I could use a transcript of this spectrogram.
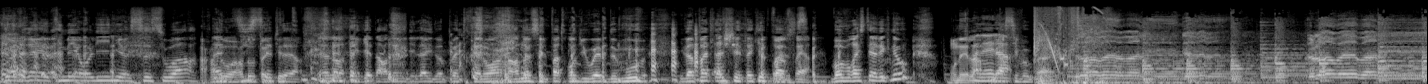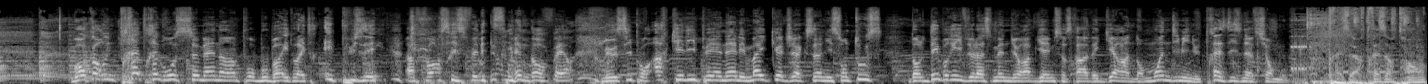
Il devrait être mis en ligne ce soir Arnaud, à Arnaud, 17h. t'inquiète. Non, non, t'inquiète, Arnaud, il est là, il doit pas être très loin. Arnaud, c'est le patron du web de Move. Il va pas te lâcher, t'inquiète pas, frère. Bon, vous restez avec nous On est là. On est là. Merci beaucoup. Bon, encore une très très grosse semaine hein, pour Booba. Il doit être épuisé à force. Il se fait des semaines d'enfer. Mais aussi pour R. Kelly, PNL et Michael Jackson. Ils sont tous dans le débrief de la semaine du rap game. Ce sera avec Guérin dans moins de 10 minutes. 13-19 sur Move. 13h, 13h30.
